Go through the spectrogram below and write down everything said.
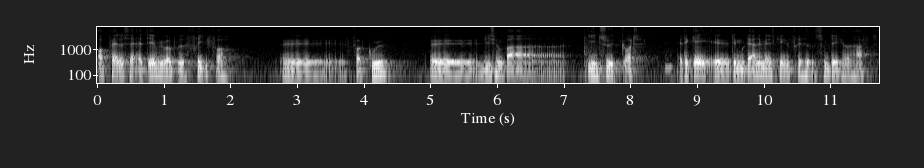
opfattelse, at det, at vi var blevet fri for, øh, for Gud, øh, ligesom var entydigt godt. At det gav øh, det moderne menneske en frihed, som det ikke havde haft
